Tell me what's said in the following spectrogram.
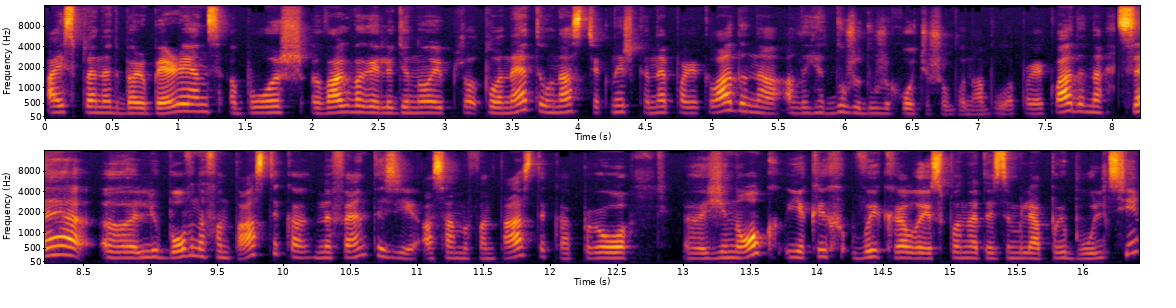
Ice Planet Barbarians або ж Варвари льодяної пл- планети. У нас ця книжка не перекладена, але я дуже дуже хочу, щоб вона була перекладена. Це е, любовна фантастика, не фентезі, а саме фантастика про жінок, яких викрали з планети Земля прибульці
